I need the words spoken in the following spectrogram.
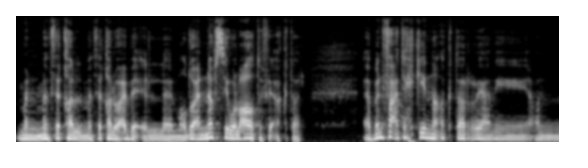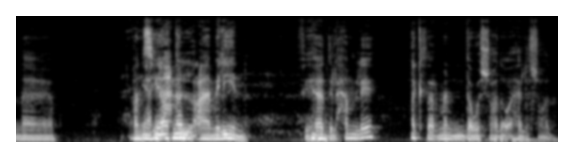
من من ثقل من ثقل وعبء الموضوع النفسي والعاطفي أكثر بنفع تحكي لنا أكثر يعني عن عن يعني سياق أحمد؟ العاملين في هذه الحملة؟ أكثر من ذوي الشهداء وأهل الشهداء.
